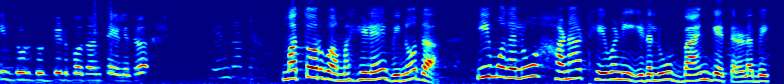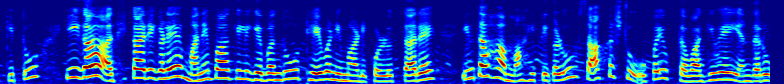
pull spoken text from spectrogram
ಈಗ ದುಡ್ಡು ದುಡ್ಡಿಡ್ಬೋದು ಅಂತ ಹೇಳಿದ್ರು. ಮತ್ತೋರ್ವ ಮಹಿಳೆ ವಿನೋದ ಈ ಮೊದಲು ಹಣ ಠೇವಣಿ ಇಡಲು ಬ್ಯಾಂಕ್ಗೆ ತೆರಳಬೇಕಿತ್ತು. ಈಗ ಅಧಿಕಾರಿಗಳೇ ಮನೆ ಬಾಗಿಲಿಗೆ ಬಂದು ಠೇವಣಿ ಮಾಡಿಕೊಳ್ಳುತ್ತಾರೆ. ಇಂತಹ ಮಾಹಿತಿಗಳು ಸಾಕಷ್ಟು ಉಪಯುಕ್ತವಾಗಿವೆ ಎಂದರು.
